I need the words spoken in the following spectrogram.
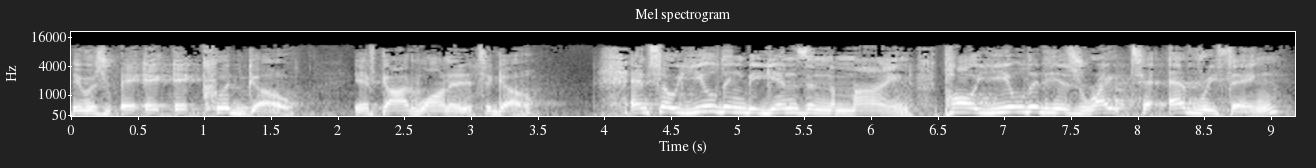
It was, it, it, it could go if God wanted it to go. And so yielding begins in the mind. Paul yielded his right to everything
